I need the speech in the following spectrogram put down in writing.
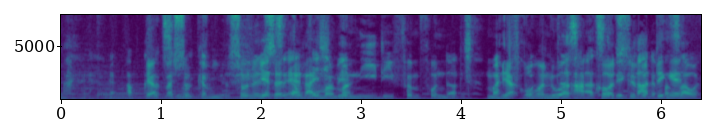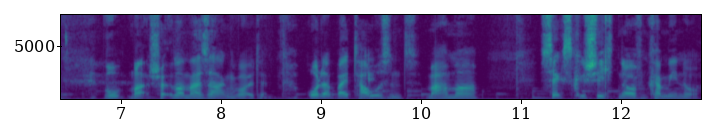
Abkotzen Ja, weißt du, über Camino. so eine Jetzt Sendung, erreichen wir nie die 500, mein Ja, Freund. wo man nur das abkotzt über Dinge, versaut. wo man schon immer mal sagen wollte. Oder bei 1000 machen wir Sexgeschichten auf dem Camino.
